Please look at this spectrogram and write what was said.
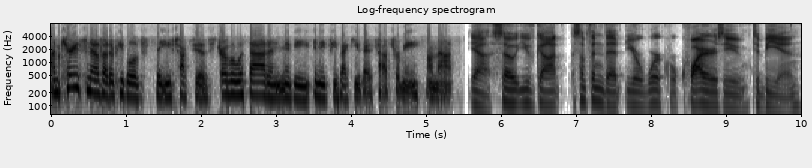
I'm curious to know if other people have, that you've talked to have struggled with that and maybe any feedback you guys have for me on that. Yeah. So you've got something that your work requires you to be in,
